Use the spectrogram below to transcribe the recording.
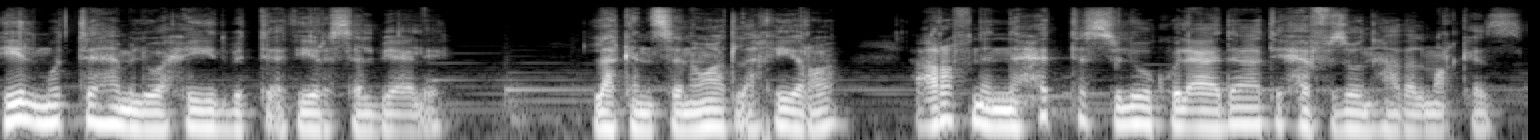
هي المتهم الوحيد بالتأثير السلبي عليه. لكن السنوات الأخيرة عرفنا أن حتى السلوك والعادات يحفزون هذا المركز.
